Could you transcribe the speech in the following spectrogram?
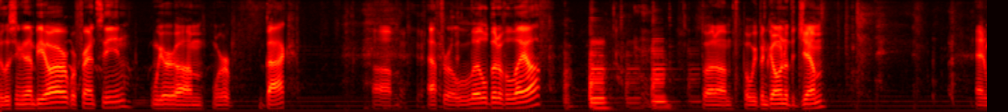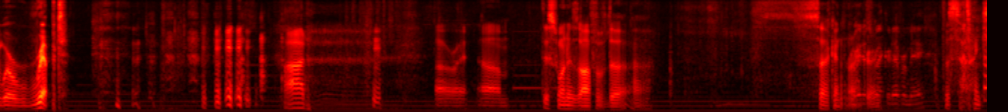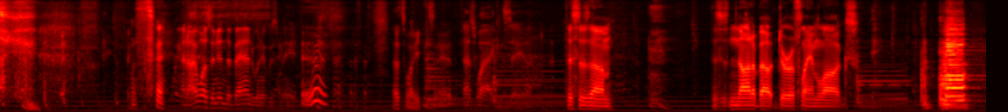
You're listening to MBR. We're Francine. We're um, we're back um, after a little bit of a layoff, but um, but we've been going to the gym, and we're ripped. Odd. All right. Um, this one is off of the uh, second Greatest record. record ever made. The second. the se- And I wasn't in the band when it was made. That's why you can say it. That's why I can say it. this is um. This is not about Duraflame logs.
